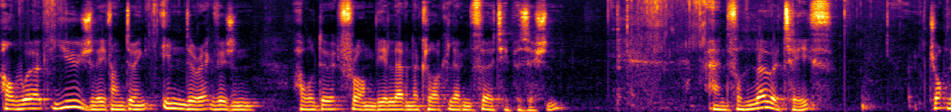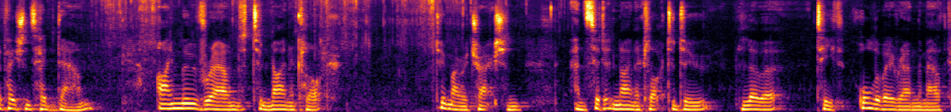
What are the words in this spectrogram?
I'll work usually if I'm doing indirect vision, I will do it from the 11 o'clock, 11.30 position. And for lower teeth, drop the patient's head down. I move round to nine o'clock, do my retraction, and sit at nine o'clock to do lower teeth all the way around the mouth,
